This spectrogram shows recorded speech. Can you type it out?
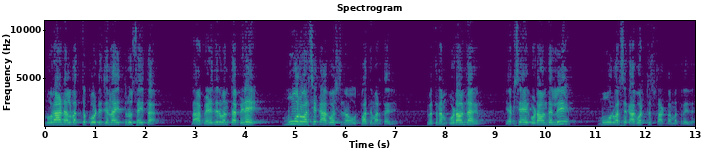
ನೂರ ನಲವತ್ತು ಕೋಟಿ ಜನ ಇದ್ರೂ ಸಹಿತ ನಾವು ಬೆಳೆದಿರುವಂಥ ಬೆಳೆ ಮೂರು ವರ್ಷಕ್ಕೆ ಆಗುವಷ್ಟು ನಾವು ಉತ್ಪಾದನೆ ಮಾಡ್ತಾ ಇದ್ದೀವಿ. ಇವತ್ತು ನಮ್ಮ ಗೋಡೌನ್ದಾಗ ಎಫ್ ಸಿ ಐ ಗೋಡೌನ್ದಲ್ಲಿ ಮೂರು ವರ್ಷಕ್ಕೆ ಆಗುವಷ್ಟು ಸ್ಟಾಕ್ ನಮ್ಮ ಹತ್ರ ಇದೆ.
